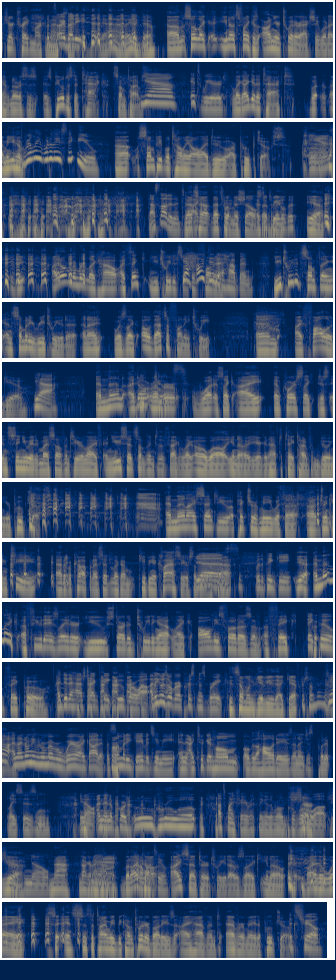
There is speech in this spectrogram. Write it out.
Sure, trademarking that. Sorry, so- buddy. yeah, there you do. Um, so, like, uh, you know, it's funny because on your Twitter, actually, what I have noticed is, is people just attack sometimes. yeah, it's weird. Like, I get attacked, but I mean, you have Really, what do they say to you? uh, some people tell me all I do are poop jokes. And that's not an attack. That's how. That's what Michelle That's said. what to me. Beadle did? Yeah. The- I don't remember like how. I think you tweeted something. yeah, something. how funny. did it happen? You tweeted something and somebody retweeted it, and I was like, "Oh, that's a funny tweet," and I followed you. Yeah. And then I don't Poop remember jokes. what it's like. I, of course, like just insinuated myself into your life, and you said something to the fact of like, "Oh, well, you know, you're going to have to take time from doing your poop jokes." and then I sent you a picture of me with a uh, drinking tea out of a cup, and I said, "Look, I'm keeping it classy" or something like Yes, that. with a pinky. Yeah, and then like a few days later, you started tweeting out like all these photos of, a fake Fake poo. fake poo. I did a hashtag fake poo for a while. I think it was over a Christmas break. Did someone give you that gift or something? Yeah, and I don't even remember where I got it, but somebody gave it to me, and I took it home over the holidays, and I just put it places, and you know, and then of course, oh, grow up. That's my favorite thing in the world. Grow Sure, up. Yeah. No. Nah, not gonna Nah. happen. But I I, don't want to. I sent her a tweet. I was like, you know, by the way, si- and since the time we become Twitter buddies, I haven't ever made a poop joke. It's true.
